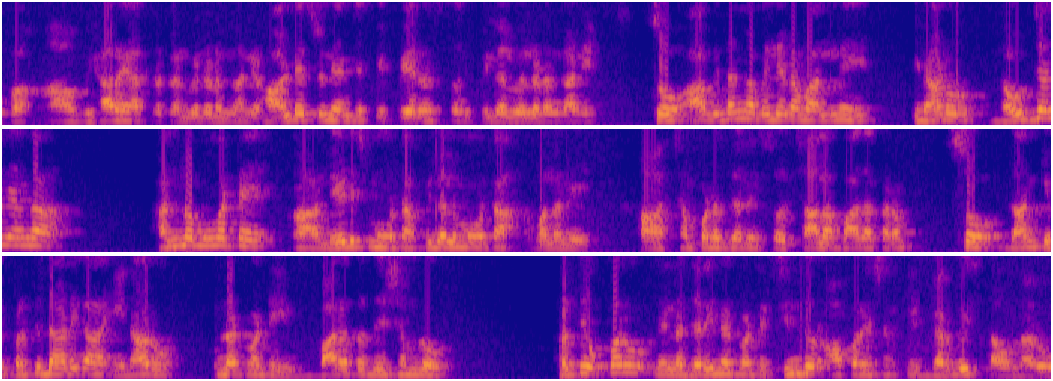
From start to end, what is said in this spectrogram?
ఒక విహారయాత్ర విహారయాత్రకని వెళ్ళడం కానీ హాలిడేస్ ఉన్నాయని చెప్పి పేరెంట్స్ తోని పిల్లలు వెళ్ళడం కానీ సో ఆ విధంగా వెళ్ళిన వాళ్ళని ఈనాడు దౌర్జన్యంగా అండ్ల ముంగటే ఆ లేడీస్ ముంగట పిల్లల ముంగట వాళ్ళని ఆ చంపడం జరిగింది. సో చాలా బాధాకరం. సో దానికి ప్రతిదాడిగా ఈనాడు ఉన్నటువంటి భారతదేశంలో ప్రతి ఒక్కరూ నిన్న జరిగినటువంటి సింధూర్ ఆపరేషన్కి గర్విస్తా ఉన్నారు.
